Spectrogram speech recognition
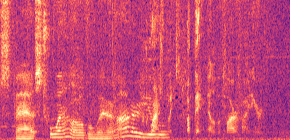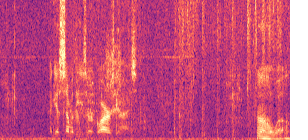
SPAS-12, where are you? place. Up there. Hell of a firefight here. I guess some of these are Aguirre's guys. Oh well.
